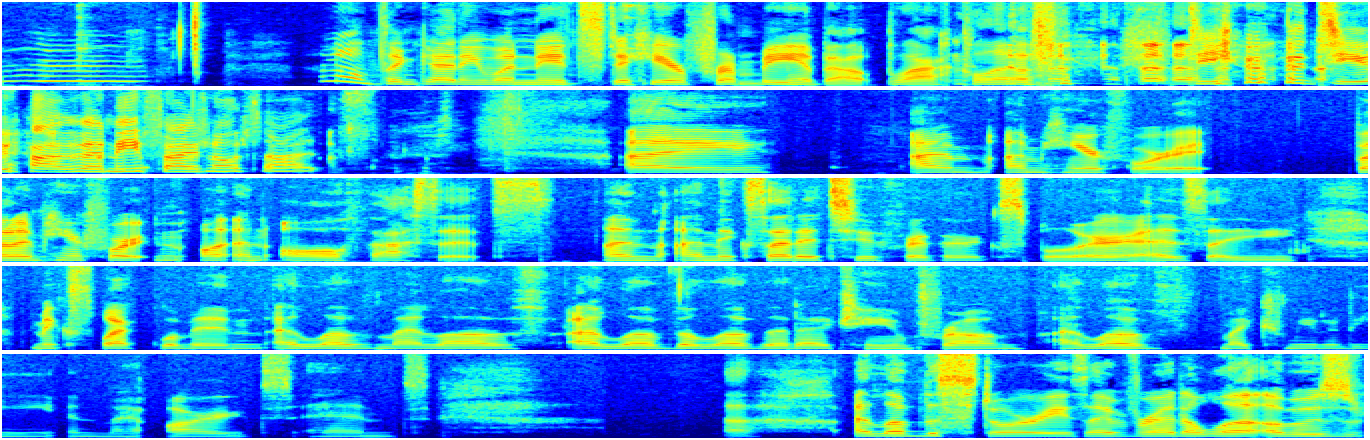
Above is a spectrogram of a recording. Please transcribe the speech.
I don't think anyone needs to hear from me about black love. do you do you have any final thoughts? I I'm I'm here for it, but I'm here for it in, in all facets. I'm I'm excited to further explore as a mixed black woman. I love my love. I love the love that I came from. I love my community and my art and I love the stories. I've read a lot. I was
